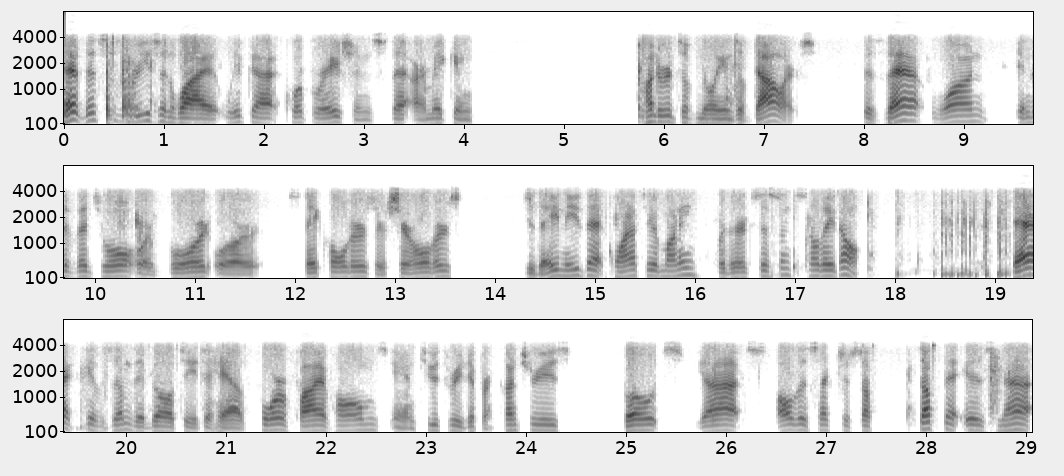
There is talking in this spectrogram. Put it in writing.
That this is the reason why we've got corporations that are making hundreds of millions of dollars. Is that one individual or board or stakeholders or shareholders do they need that quantity of money for their existence? No, they don't that gives them the ability to have four or five homes in two, three different countries, boats, yachts, all this extra stuff, stuff that is not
